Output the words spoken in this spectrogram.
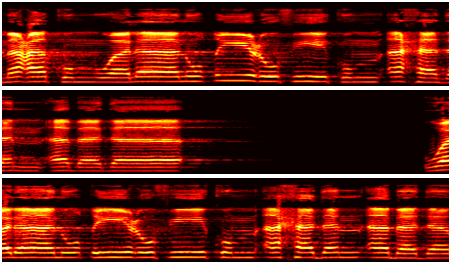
معكم ولا نطيع فيكم احدا ابدا ولا نطيع فيكم احدا ابدا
